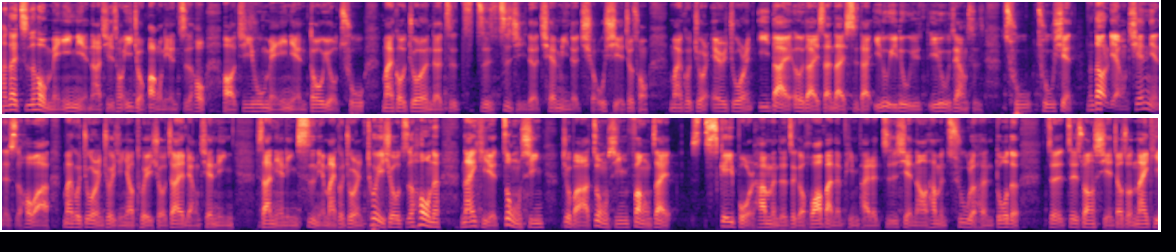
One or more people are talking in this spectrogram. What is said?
那在之后每一年呢、啊，其实从一九八五年之后，哦，几乎每一年都有出 Michael Jordan 的自自自己的签名的球鞋，就从 Michael Jordan Air Jordan 一代、二代、三代、四代一路一路一路这样子出出现。那到两千年的时候啊，Michael Jordan 就已经要退休，在两千零三年、零四年，Michael Jordan 退休之后呢，Nike 的重心就把重心放在。Skateboard 他们的这个滑板的品牌的支线，然后他们出了很多的这这双鞋叫做 Nike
